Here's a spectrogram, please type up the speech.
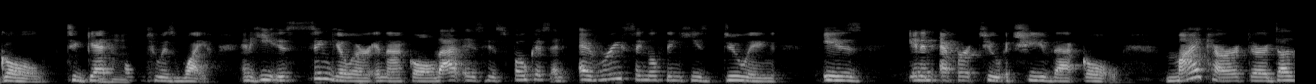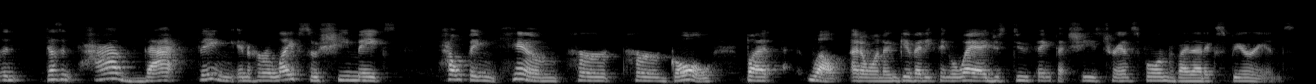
goal to get mm-hmm. home to his wife. And he is singular in that goal. That is his focus and every single thing he's doing is in an effort to achieve that goal. My character doesn't, doesn't have that thing in her life, so she makes helping him her her goal. But well, I don't want to give anything away. I just do think that she's transformed by that experience.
